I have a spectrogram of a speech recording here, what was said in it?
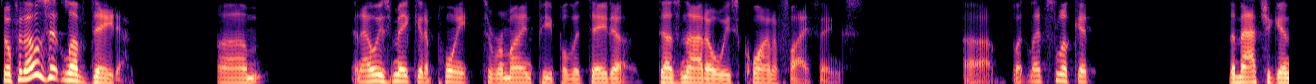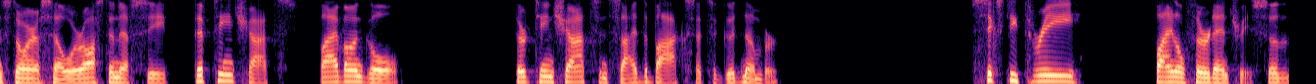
So, for those that love data, um, and I always make it a point to remind people that data does not always quantify things. Uh, but let's look at the match against RSL, where Austin FC 15 shots, five on goal, 13 shots inside the box. That's a good number. 63 final third entries. So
